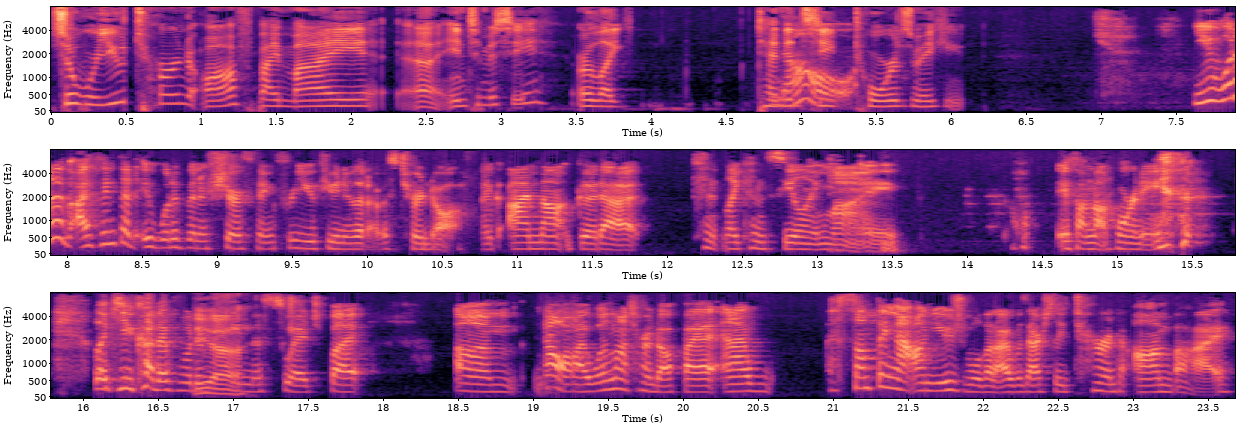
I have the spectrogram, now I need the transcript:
So were you turned off by my uh, intimacy or like tendency No. towards making? You would have. I think that it would have been a sure thing for you if you knew that I was turned off. Like I'm not good at con- like concealing my if I'm not horny. like you kind of would have Yeah. seen the switch, but um, no, I was not turned off by it, and I something that unusual that I was actually turned on by,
